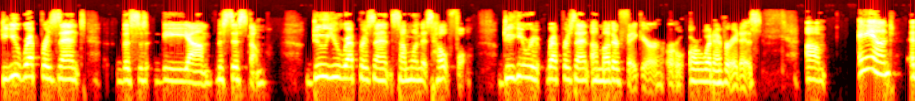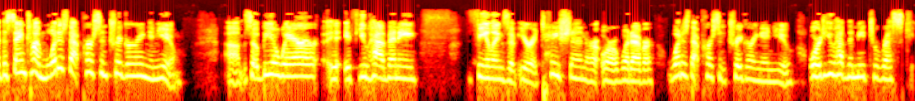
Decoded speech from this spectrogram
Do you represent the the um, the system? Do you represent someone that's helpful? Do you re- represent a mother figure or, or whatever it is? Um, and at the same time what is that person triggering in you? Um, so be aware if you have any feelings of irritation or, or whatever what is that person triggering in you? Or do you have the need to rescue?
